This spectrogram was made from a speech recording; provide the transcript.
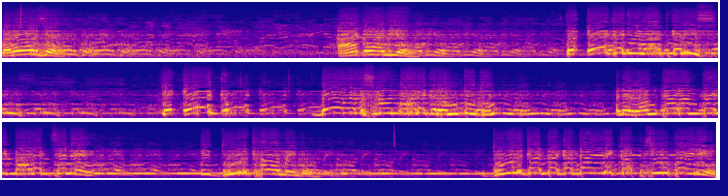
બરોબર છે? આગળ દો તો એક હજી વાત કરીશ કે એક બે વર્ષનું બાળક રમતું હતું અને રમતા રમતા એ બાળક છે ને એ ધૂળ ખાવા માંડ્યું. ધૂળ કાઢતા કાઢતા એને કપચી ઉપાડી.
